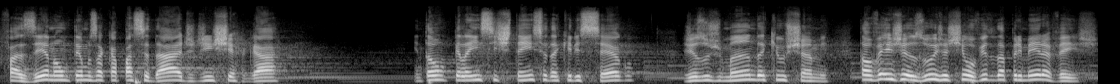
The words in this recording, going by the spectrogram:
fazer, não temos a capacidade de enxergar. Então, pela insistência daquele cego, Jesus manda que o chame. Talvez Jesus já tinha ouvido da primeira vez,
